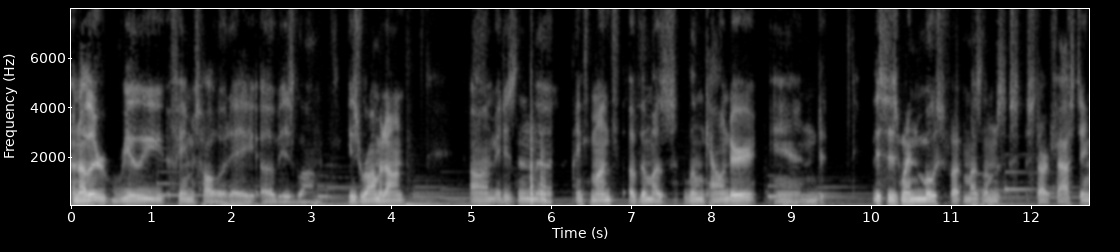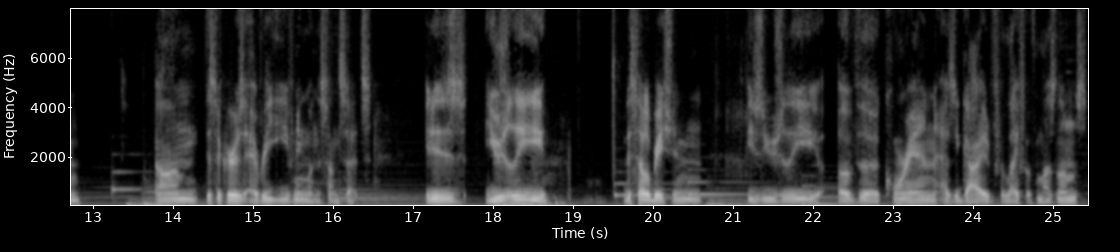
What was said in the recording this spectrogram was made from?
Another really famous holiday of Islam is Ramadan. Um, it is in the ninth month of the Muslim calendar, and this is when most Muslims start fasting. Um, this occurs every evening when the sun sets. It is usually the celebration is usually of the Quran as a guide for life of Muslims.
